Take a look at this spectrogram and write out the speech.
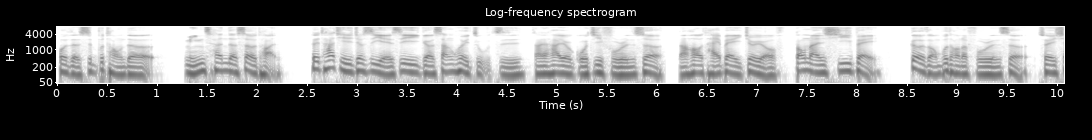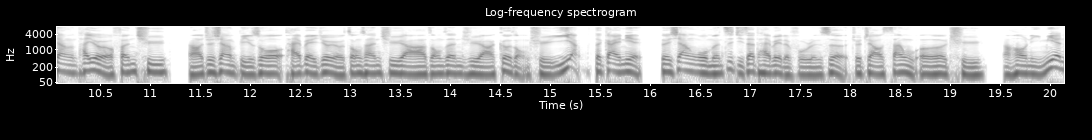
或者是不同的名称的社团。所以它其实就是也是一个商会组织，当然它有国际福人社，然后台北就有东南西北各种不同的福人社，所以像它又有分区，然后就像比如说台北就有中山区啊、中正区啊各种区一样的概念。所以像我们自己在台北的福人社就叫三五二二区，然后里面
